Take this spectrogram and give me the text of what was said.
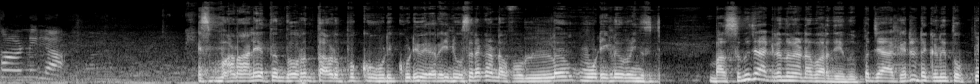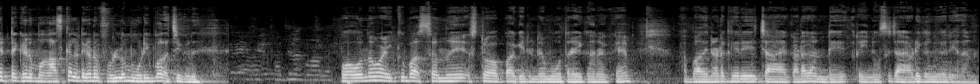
കാണില്ല മണാലി എത്തും തോറും തണുപ്പ് കൂടി കൂടി വരെ. റീനൂസിനെ കണ്ട? ഫുള്ള് മൂടിക്കണ് റീനൂസ് ബസ്സിന്ന് ജാക്കറ്റ് ഒന്നും വേണ്ട പറഞ്ഞിരുന്നു. ഇപ്പൊ ജാക്കറ്റ് ഇട്ടിക്കണ് തൊപ്പി ഇട്ടിക്കണ് മാസ്ക് ഇട്ടിക്കണ് ഫുള്ള് മൂടി പുതച്ചിക്കണ്. പോകുന്ന വഴിക്ക് ബസ് ഒന്ന് സ്റ്റോപ്പ് ആക്കിയിട്ടുണ്ട് മൂത്രഴിക്കാനൊക്കെ അപ്പോൾ അതിനിടയ്ക്ക് ഒരു ചായക്കട കണ്ട് റീനൂസ് ചായ കുടിക്കാൻ കയറിയതാണ്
